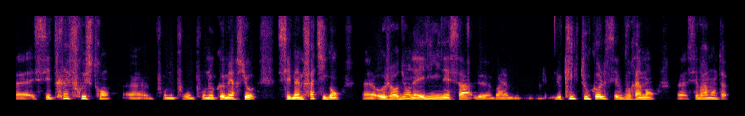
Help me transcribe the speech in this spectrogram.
Euh, c'est très frustrant pour, nos commerciaux. C'est même fatigant. Aujourd'hui, on a éliminé ça. Le, click to call, c'est vraiment, vraiment top.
